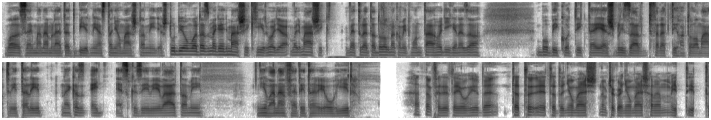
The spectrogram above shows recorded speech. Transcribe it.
valószínűleg már nem lehetett bírni azt a nyomást, ami így a stúdión volt. Az meg egy másik hír, hogy a, vagy másik vetület a dolognak, amit mondtál, hogy igen, ez a Bobby Kotick teljes Blizzard feletti hatalom átvételének az egy eszközévé vált, ami nyilván nem feltétlenül jó hír. Hát nem feltétlenül jó hír, de tehát érted, a nyomás, nem csak a nyomás, hanem itt, itt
